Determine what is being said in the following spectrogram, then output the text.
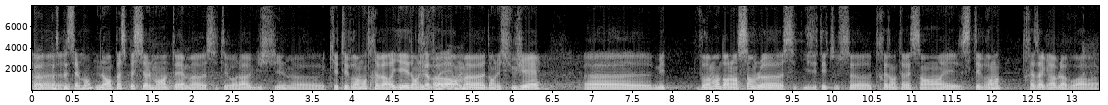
Pas, Euh, pas spécialement? Non, pas spécialement un thème. C'était voilà, huit films euh, qui étaient vraiment très variés dans Très les variés, formes, ouais. euh, dans les sujets, euh, mais vraiment dans l'ensemble, euh, ils étaient tous euh, très intéressants et c'était vraiment très agréable à voir. euh.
